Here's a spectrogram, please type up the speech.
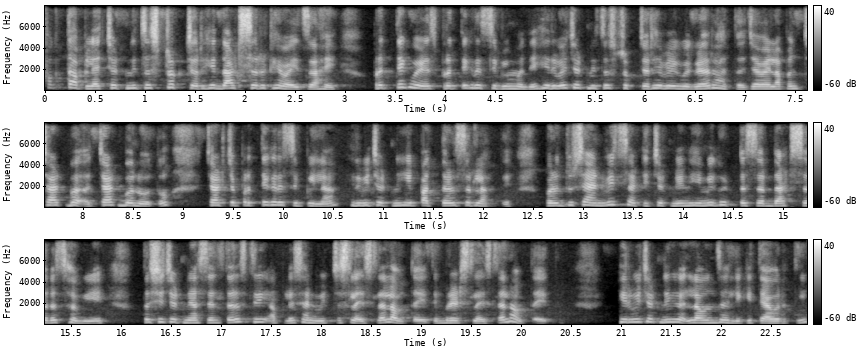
फक्त आपल्या चटणीचं स्ट्रक्चर हे दाटसर ठेवायचं आहे. प्रत्येक वेळेस प्रत्येक रेसिपीमध्ये हिरव्या चटणीचं स्ट्रक्चर हे वेगवेगळं राहतं. ज्यावेळेला आपण चाट ब चाट बनवतो चाटच्या प्रत्येक रेसिपीला हिरवी चटणी ही पातळसर लागते. परंतु सँडविचसाठी चटणी नेहमी घट्टसर दाटसरच हवी आहे. तशी चटणी असेल तरच ती आपल्या सँडविचच्या स्लाईसला लावता येते ब्रेड स्लाईसला लावता येते. हिरवी चटणी लावून झाली की त्यावरती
